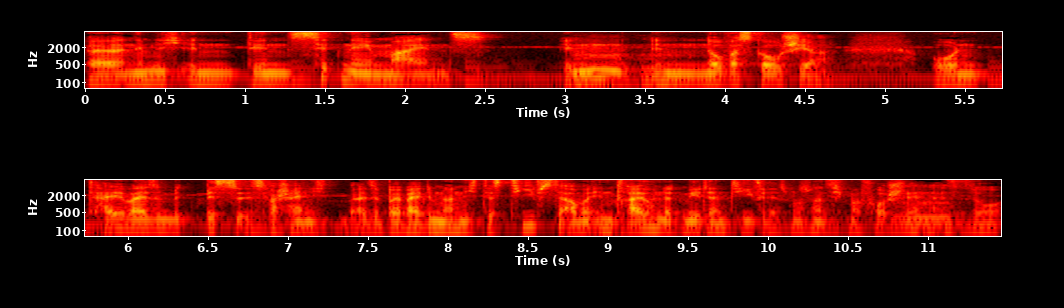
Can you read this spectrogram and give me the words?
äh, nämlich in den Sydney Mines in, in Nova Scotia. Und teilweise mit bis zu, ist wahrscheinlich, also bei weitem noch nicht das tiefste, aber in 300 Metern Tiefe, das muss man sich mal vorstellen. Also so,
